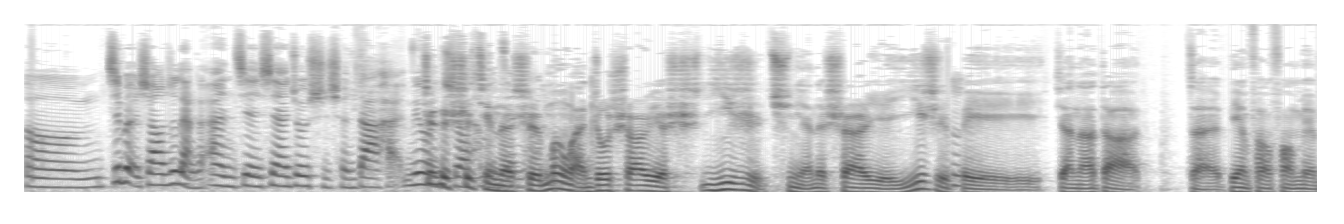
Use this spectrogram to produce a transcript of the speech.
嗯，基本上这两个案件现在就石沉大海，没有这个事情呢。是孟晚舟十二月十一日，去年的十二月一日被加拿大在边防方面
